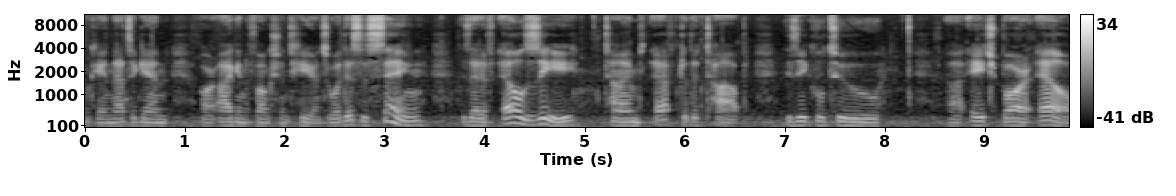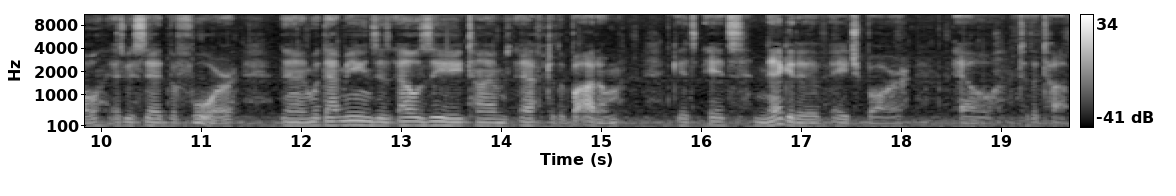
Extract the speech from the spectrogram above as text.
Okay, and that's again our eigenfunctions here. And so what this is saying is that if LZ times f to the top is equal to uh, h bar L, as we said before, then what that means is LZ times f to the bottom gets its negative h bar L to the top.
